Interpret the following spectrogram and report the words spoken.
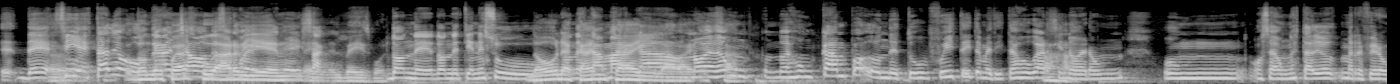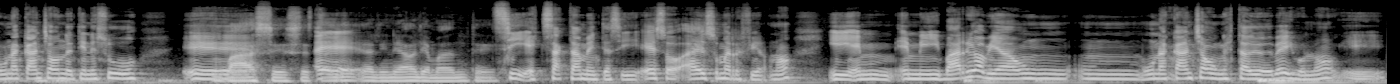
Eh, de, sí, estadio o donde cancha. Puedas jugar bien el, béisbol. Donde, donde tiene su... No una cancha y la... No es, un, no es un campo donde tú fuiste y te metiste a jugar, sino era un, un... O sea, un estadio, me refiero a una cancha donde tiene su... Eh, Bases, está eh, alineado el diamante. Sí, exactamente así. Eso, a eso me refiero, ¿no? Y en, en mi barrio había un, un, una cancha o un estadio de béisbol, ¿no? Y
